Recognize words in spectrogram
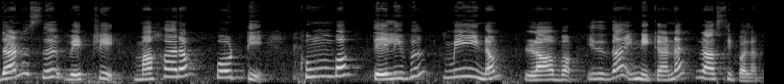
தனுசு வெற்றி மகரம் போட்டி கும்பம் தெளிவு மீனம் லாபம். இதுதான் இன்னைக்கான ராசி பலன்.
